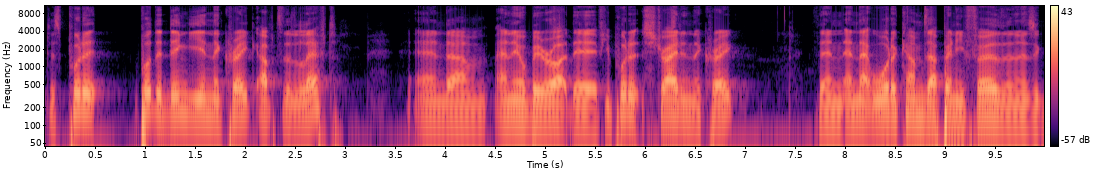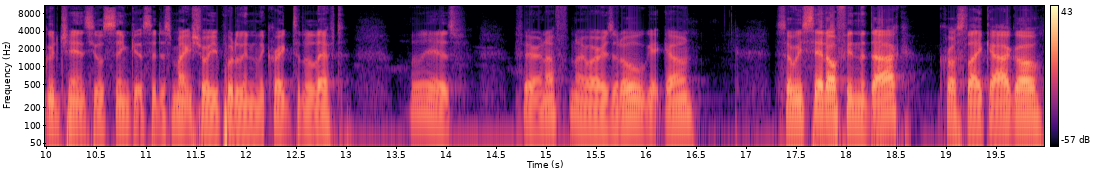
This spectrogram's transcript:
Just put it, put the dinghy in the creek up to the left, and um, and it'll be right there. If you put it straight in the creek, then and that water comes up any further, then there's a good chance you'll sink it. So just make sure you put it in the creek to the left. Well, it's fair enough. No worries at all. Get going. So we set off in the dark across Lake Argyle.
